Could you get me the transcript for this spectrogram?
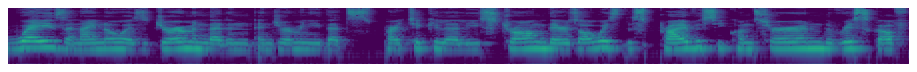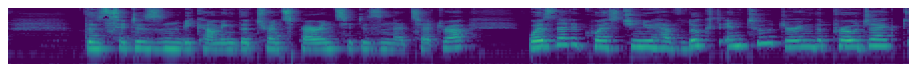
ways, and I know as a German that in, in Germany that's particularly strong. There's always this privacy concern, the risk of the citizen becoming the transparent citizen, etc. Was that a question you have looked into during the project,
